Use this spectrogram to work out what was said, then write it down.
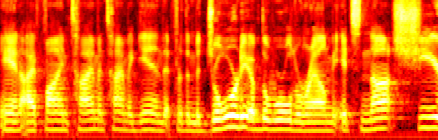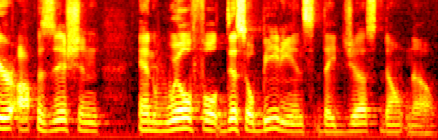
and I find time and time again that for the majority of the world around me, it's not sheer opposition and willful disobedience, they just don't know.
